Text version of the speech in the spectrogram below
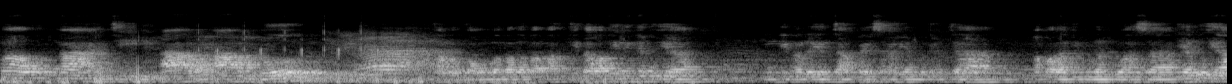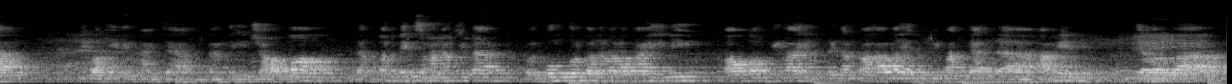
mau ngaji. Alhamdulillah. Kalau kaum bapak-bapak kita wakilin ya bu ya. Mungkin ada yang capek seharian bekerja apalagi bulan puasa. Ya bu ya diwakilin aja. Nanti insya Allah yang penting semangat kita berkumpul pada malam hari ini. Allah nilai dengan pahala yang berlipat ganda amin. Ya Allah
